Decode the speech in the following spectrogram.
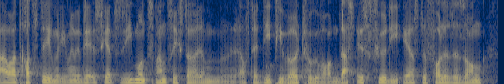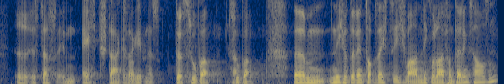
Aber trotzdem, ich meine, der ist jetzt 27. Im, auf der DP World Tour geworden. Das ist für die erste volle Saison, äh, ist das ein echt starkes Top. Ergebnis. Das ist super, super. Ja. Ähm, nicht unter den Top 60 war Nikolai von Dellingshausen,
